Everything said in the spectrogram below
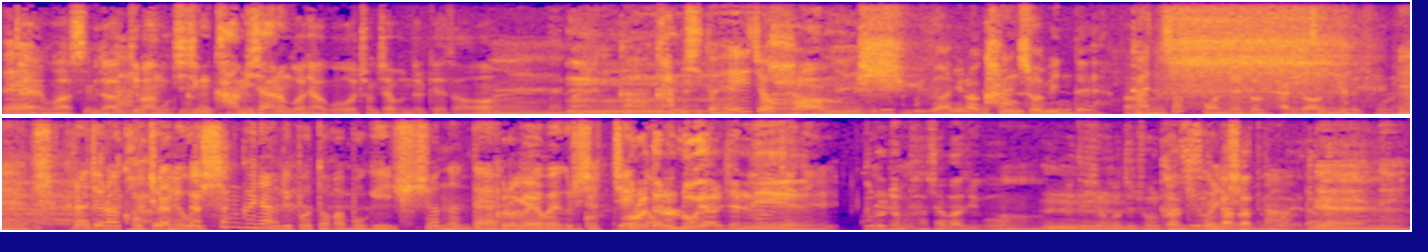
네, 고맙습니다. 김한국 씨 지금 감시하는 거냐고 청취자분들께서. 네, 그러니까 감시도 해야죠. 네, 우리 시가 아니라 간섭인데. 간섭? 언제 또 자리가 어떻게 될지 몰라요. 네. 그나저나 걱정이네. 우리 심근양 리포터가 목이 쉬셨는데. 그러게요. 왜, 왜 그러셨지? 그럴 때는 로얄 하루 젤리 종일 꿀을 좀 타셔가지고 드시는 것도 좋을 것 같아요. 생강 같은? 거에다가. 네, 네.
